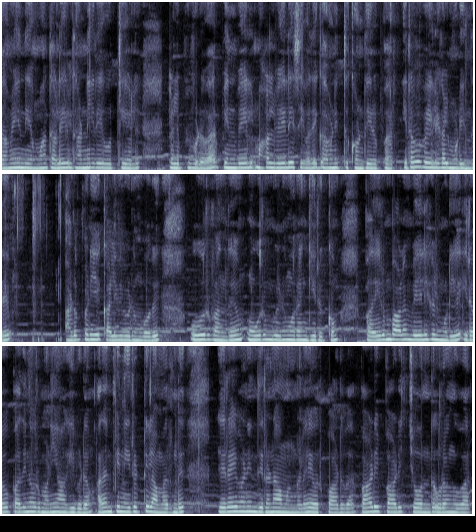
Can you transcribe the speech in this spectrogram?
தமயந்தி அம்மா தலையில் தண்ணீரை ஊற்றி எழு எழுப்பி விடுவார். பின் வேல் மகள் வேலை செய்வதை கவனித்து கொண்டிருப்பார். இரவு வேலைகள் முடிந்து அடுப்படியை கழுவி விடும்போது ஊர் வந்து ஊரும் வீடும் உறங்கியிருக்கும் பெரும்பாலும் வேலைகள் முடிய இரவு பதினோரு மணி ஆகிவிடும். அதன்பின் இருட்டில் அமர்ந்து இறைவனின் திருநாமங்களை அவர் பாடுவார். பாடி பாடி சோர்ந்து உறங்குவார்.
